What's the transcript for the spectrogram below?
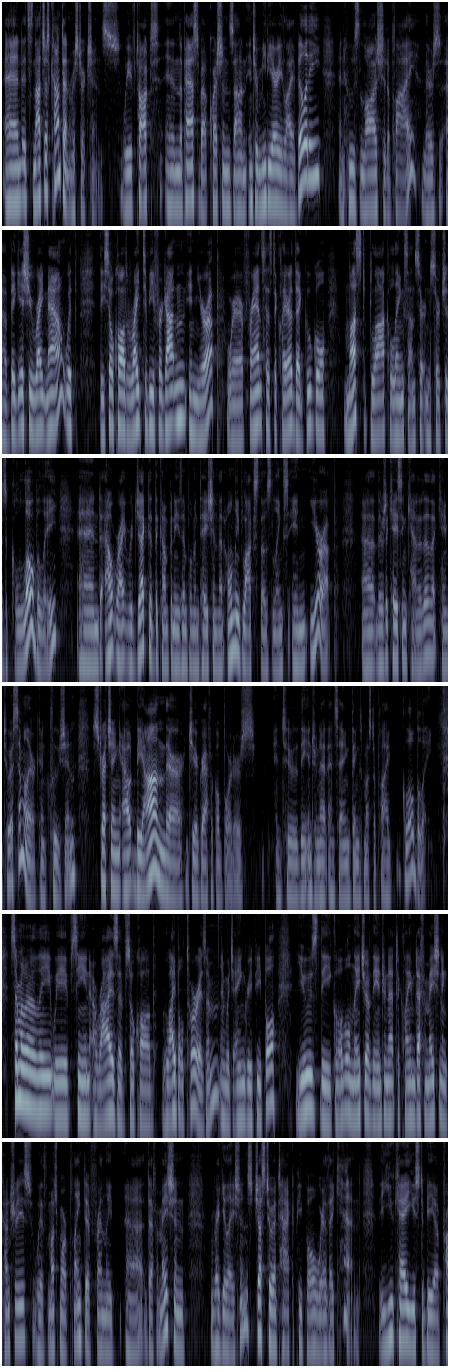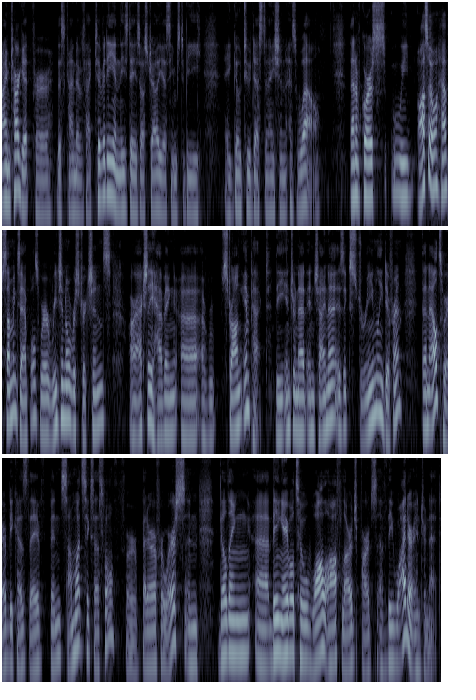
And it's not just content restrictions. We've talked in the past about questions on intermediary liability and whose laws should apply. There's a big issue right now with the so called right to be forgotten in Europe, where France has declared that Google must block links on certain searches globally and outright rejected the company's implementation that only blocks those links in Europe. Uh, there's a case in Canada that came to a similar conclusion, stretching out beyond their geographical borders into the internet and saying things must apply globally. Similarly, we've seen a rise of so called libel tourism, in which angry people use the global nature of the internet to claim defamation in countries with much more plaintiff friendly uh, defamation regulations just to attack people where they can. The UK used to be a prime target for this kind of activity, and these days Australia seems to be a go to destination as well. Then, of course, we also have some examples where regional restrictions are actually having a, a, strong impact. The internet in China is extremely different than elsewhere because they've been somewhat successful, for better or for worse, in building, uh, being able to wall off large parts of the wider internet.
